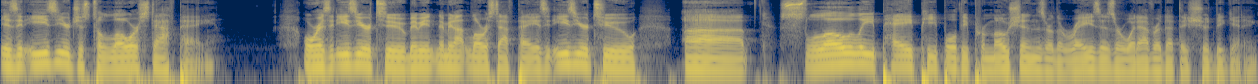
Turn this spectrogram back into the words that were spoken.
is it easier just to lower staff pay? Or is it easier to maybe maybe not lower staff pay? Is it easier to uh, slowly pay people the promotions or the raises or whatever that they should be getting.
